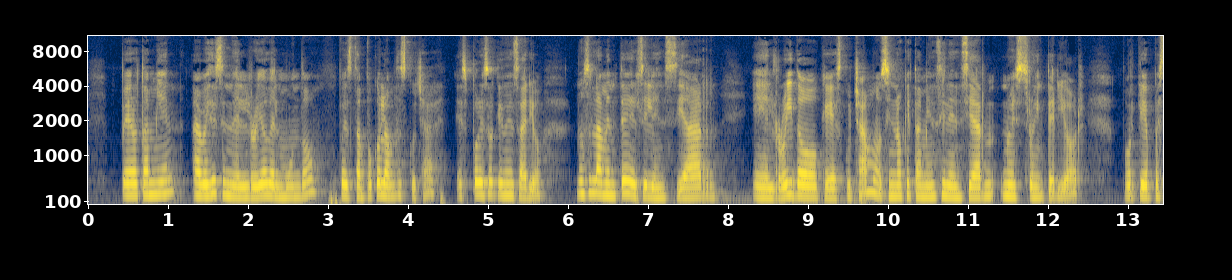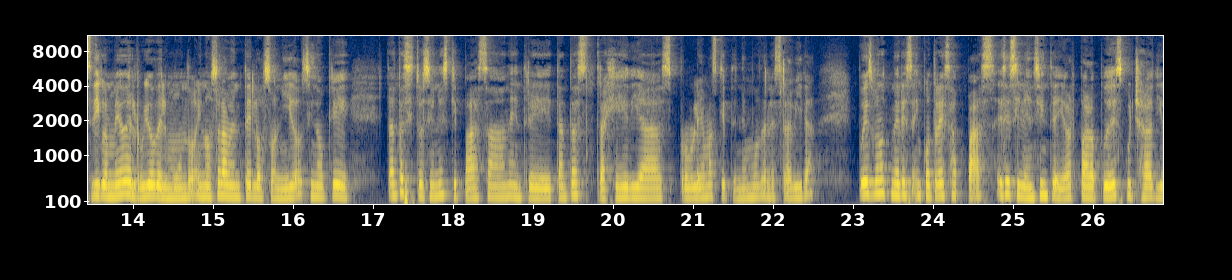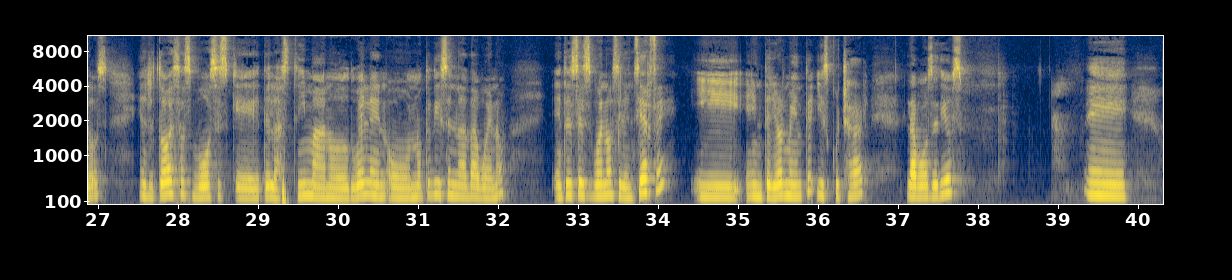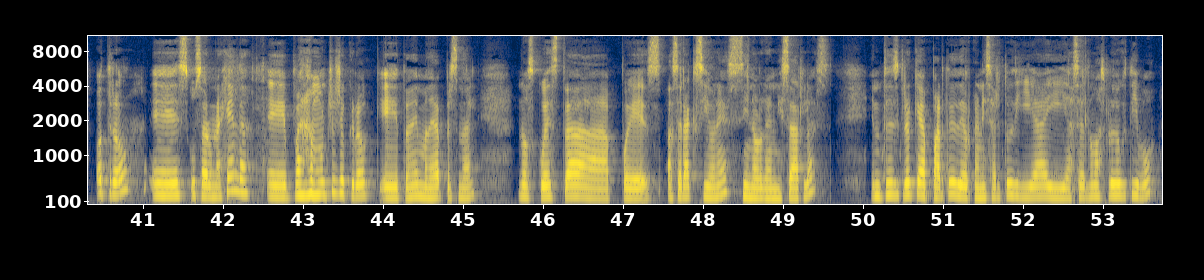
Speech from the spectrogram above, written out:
Pero también a veces en el ruido del mundo, pues tampoco lo vamos a escuchar. Es por eso que es necesario no solamente el silenciar el ruido que escuchamos, sino que también silenciar nuestro interior, porque pues digo, en medio del ruido del mundo, y no solamente los sonidos, sino que tantas situaciones que pasan, entre tantas tragedias, problemas que tenemos en nuestra vida, pues bueno tener encontrar esa paz, ese silencio interior para poder escuchar a Dios entre todas esas voces que te lastiman o duelen o no te dicen nada bueno. Entonces es bueno silenciarse y interiormente y escuchar la voz de Dios. Eh, otro es usar una agenda. Eh, para muchos yo creo que también de manera personal nos cuesta pues hacer acciones sin organizarlas. Entonces creo que aparte de organizar tu día y hacerlo más productivo,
